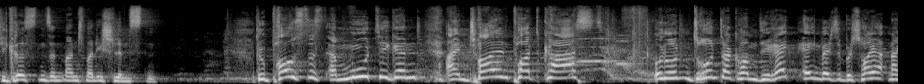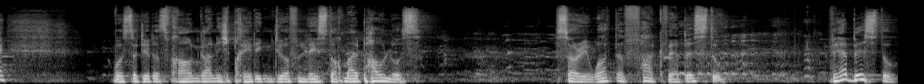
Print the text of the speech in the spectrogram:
Die Christen sind manchmal die schlimmsten. Du postest ermutigend einen tollen Podcast und unten drunter kommen direkt irgendwelche bescheuerten. Nein. Wusstet ihr, dass Frauen gar nicht predigen dürfen? Lest doch mal Paulus. Sorry, what the fuck? Wer bist du? Wer bist du?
